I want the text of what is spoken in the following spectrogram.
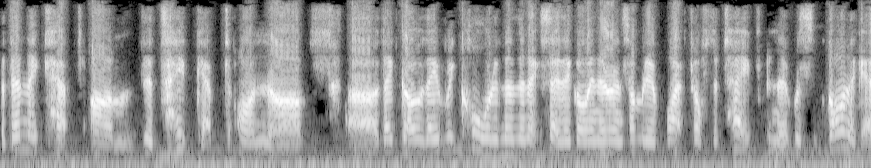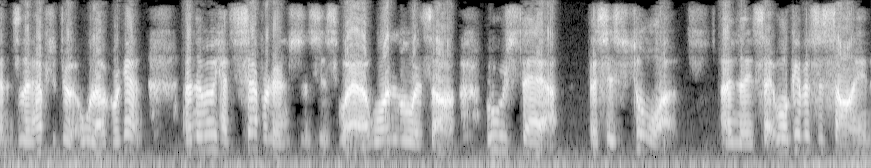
But then they kept um, the tape kept on. Uh, uh, they go, they record, and then the next day they go in there and somebody had wiped off the tape and it was gone again. So they'd have to do it all over again. And then we had several instances where one was, uh, "Who's there?" This is Thor and they say, "Well, give us a sign."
